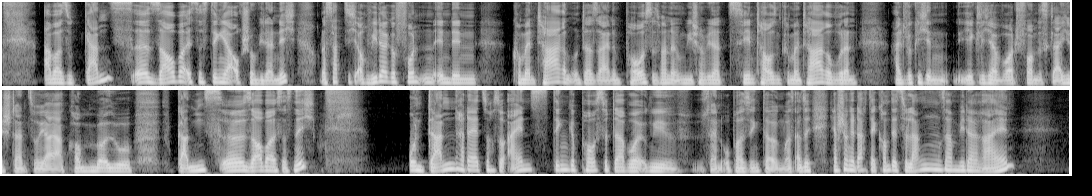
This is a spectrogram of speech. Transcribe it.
Aber so ganz äh, sauber ist das Ding ja auch schon wieder nicht. Und das hat sich auch wiedergefunden in den Kommentaren unter seinem Post. Das waren irgendwie schon wieder 10.000 Kommentare, wo dann halt wirklich in jeglicher Wortform das Gleiche stand. So, ja, ja, komm, also so ganz äh, sauber ist das nicht. Und dann hat er jetzt noch so eins Ding gepostet, da wo er irgendwie, sein Opa singt da irgendwas. Also ich habe schon gedacht, der kommt jetzt so langsam wieder rein.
